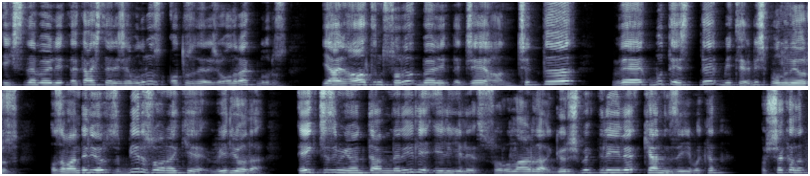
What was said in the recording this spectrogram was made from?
X'i de böylelikle kaç derece buluruz? 30 derece olarak buluruz. Yani 6. soru böylelikle Ceyhan çıktı. Ve bu testte bitirmiş bulunuyoruz. O zaman ne diyoruz? Bir sonraki videoda ek çizim yöntemleriyle ilgili sorularda görüşmek dileğiyle. Kendinize iyi bakın. Hoşçakalın.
